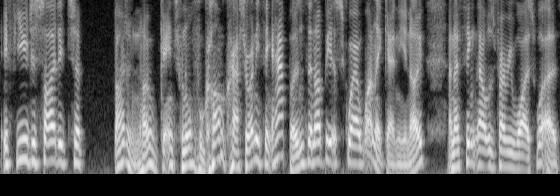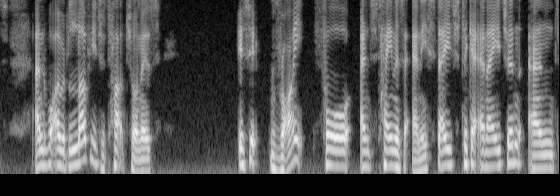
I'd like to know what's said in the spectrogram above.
if you decided to, I don't know, get into an awful car crash or anything happened, then I'd be at square one again, you know? And I think that was very wise words. And what I would love you to touch on is, is it right for entertainers at any stage to get an agent? And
